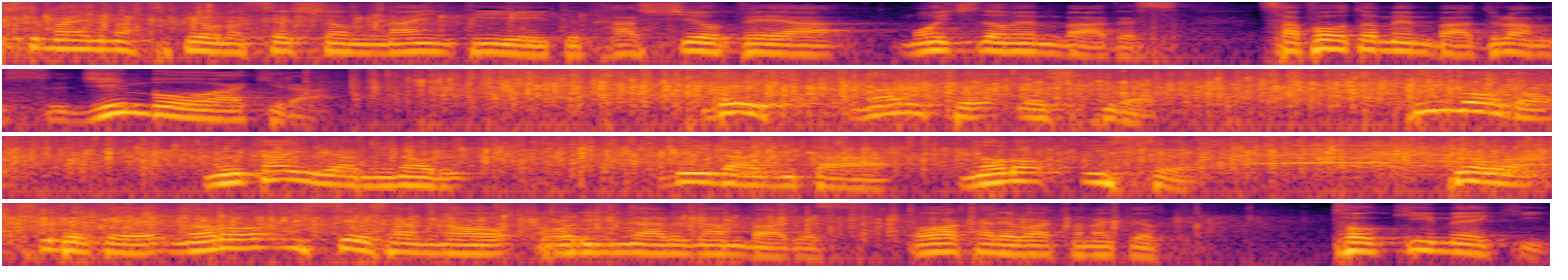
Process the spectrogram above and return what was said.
してまいります今日のセッション98カシオペアもう一度メンバーです。サポートメンバードラムス神保明。ベース成瀬義弘。キーボード向谷実。リーダーギター野呂一世今日はすべて野呂一世さんのオリジナルナンバーです。お別れはこの曲「ときめき」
